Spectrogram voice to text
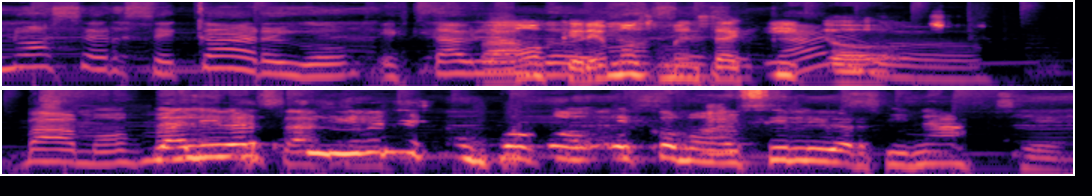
no hacerse cargo. Está hablando Vamos, queremos mensajitos. cargo. Vamos, La libertad libre es un poco, es como decir libertinaje.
